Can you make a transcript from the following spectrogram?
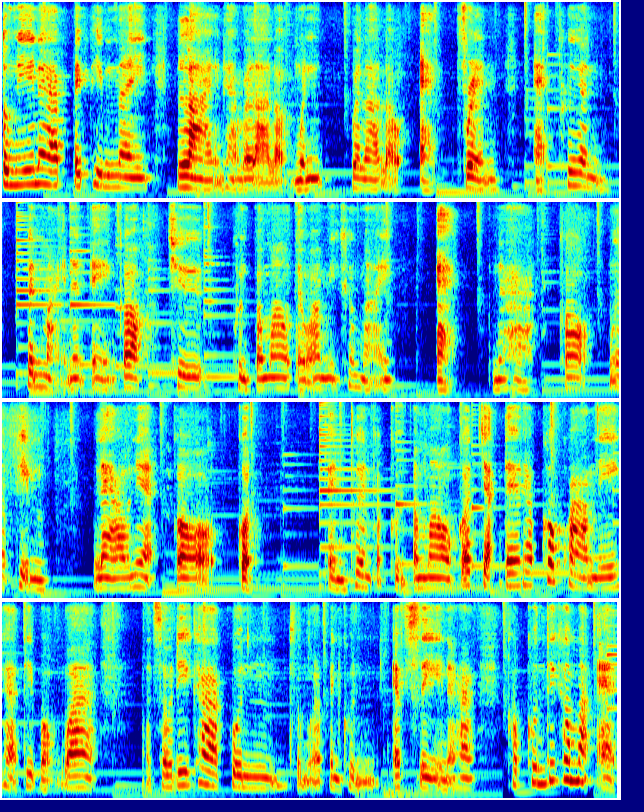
ตรงนี้นะครับไปพิมพ์ใน Line ค่ะเวลาเราเหมือนเวลาเราแอด friend แอดเพื่อนเพื่อนใหม่นั่นเองก็ชื่อคุณป้าเมาแต่ว่ามีเครื่องหมายแอดนะคะก็เมื่อพิมพ์แล้วเนี่ยก็กดเป็นเพื่อนกับคุณประเมา ก็จะได้รับข้อความนี้ค่ะ ที่บอกว่า สวัสดีค่ะคุณสมมติว่าเป็นคุณ FC นะคะ ขอบคุณที่เข้ามาแอด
